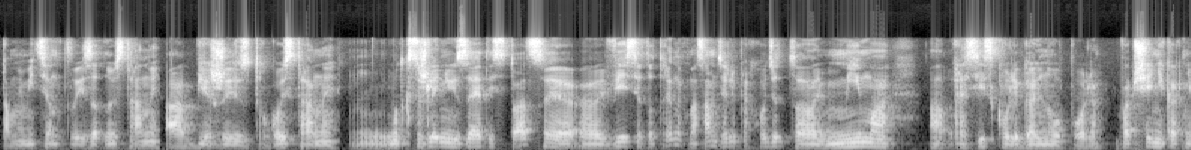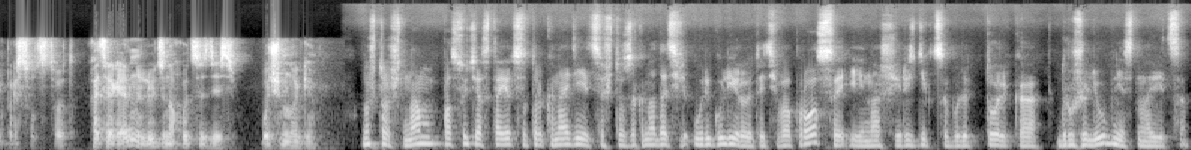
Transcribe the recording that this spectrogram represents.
там эмитенты из одной страны, а биржи из другой страны, вот, к сожалению, из-за этой ситуации э, весь этот рынок на самом деле проходит э, мимо российского легального поля. Вообще никак не присутствует. Хотя реально люди находятся здесь. Очень многие. Ну что ж, нам, по сути, остается только надеяться, что законодатель урегулирует эти вопросы, и наша юрисдикция будет только дружелюбнее становиться.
